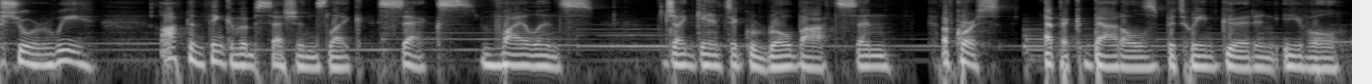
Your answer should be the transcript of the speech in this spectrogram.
Sure, we often think of obsessions like sex, violence, gigantic robots, and, of course, epic battles between good and evil.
